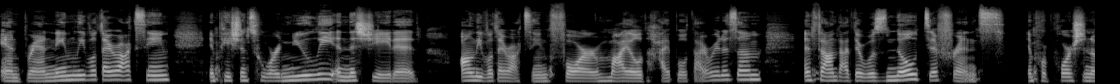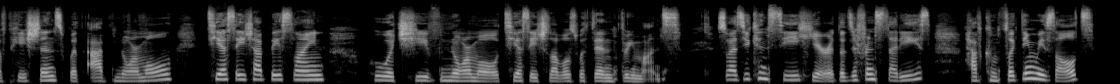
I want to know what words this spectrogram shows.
and brand name levothyroxine in patients who were newly initiated on levothyroxine for mild hypothyroidism and found that there was no difference in proportion of patients with abnormal TSH at baseline who achieve normal TSH levels within three months. So as you can see here, the different studies have conflicting results,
